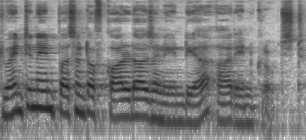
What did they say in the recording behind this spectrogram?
29% of corridors in India are encroached.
